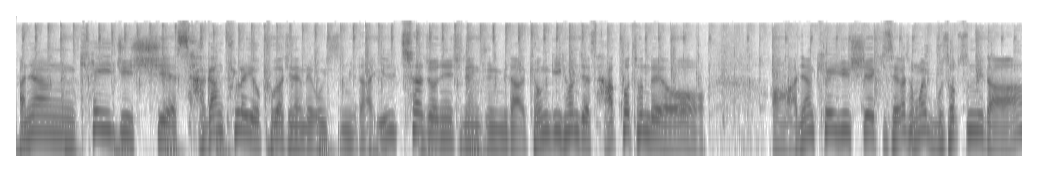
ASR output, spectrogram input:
안양 KGC의 4강 플레이오프가 진행되고 있습니다. 1차전이 진행 중입니다. 경기 현재 4쿼터인데요. 아, 안양 KGC의 기세가 정말 무섭습니다.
